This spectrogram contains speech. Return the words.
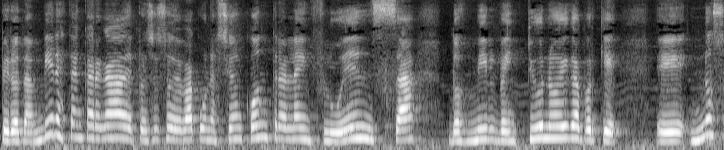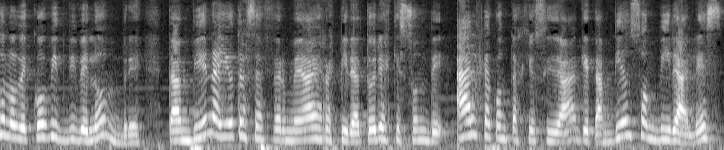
pero también está encargada del proceso de vacunación contra la influenza 2021, oiga, porque eh, no solo de COVID vive el hombre, también hay otras enfermedades respiratorias que son de alta contagiosidad, que también son virales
